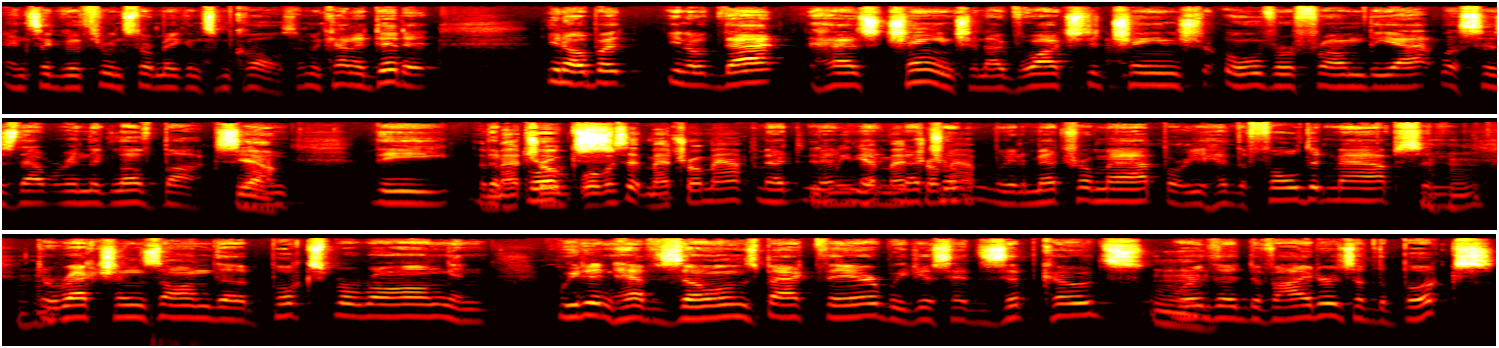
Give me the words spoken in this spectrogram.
and said, "Go through and start making some calls." And we kind of did it. You know, but you know that has changed, and I've watched it change over from the atlases that were in the glove box. Yeah. And the the, Metro. books, What was it? Metro Map. Met, Did we met- get met- Metro, Map? We had a Metro map, or you had the folded maps, and Mm-hmm, directions on the books were wrong, and we didn't have zones back there. We just had zip codes Mm. were the dividers of the books.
